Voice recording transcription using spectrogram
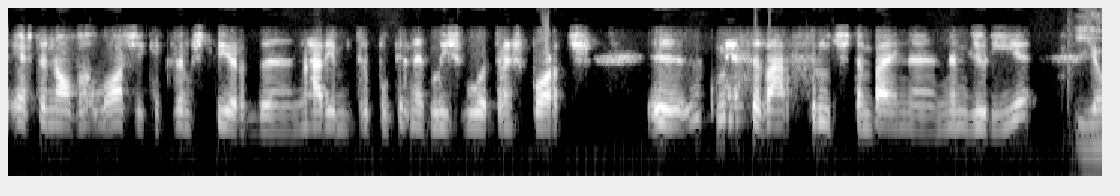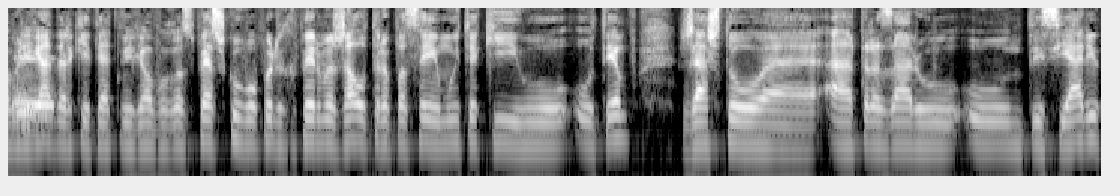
esta nova lógica que vamos ter de, na área metropolitana de Lisboa, transportes, uh, comece a dar frutos também na, na melhoria. E obrigado, uh, arquiteto Miguel Barroso. Peço desculpa por interromper, mas já ultrapassei muito aqui o, o tempo, já estou a, a atrasar o, o noticiário.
